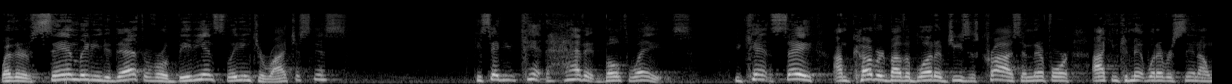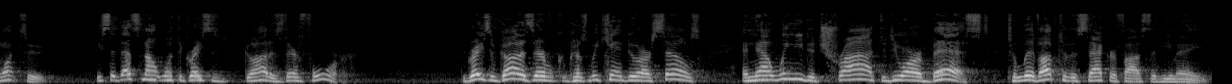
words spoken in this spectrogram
whether of sin leading to death or of obedience leading to righteousness? He said you can't have it both ways. You can't say, I'm covered by the blood of Jesus Christ, and therefore I can commit whatever sin I want to. He said, That's not what the grace of God is there for. The grace of God is there because we can't do it ourselves. And now we need to try to do our best to live up to the sacrifice that He made.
